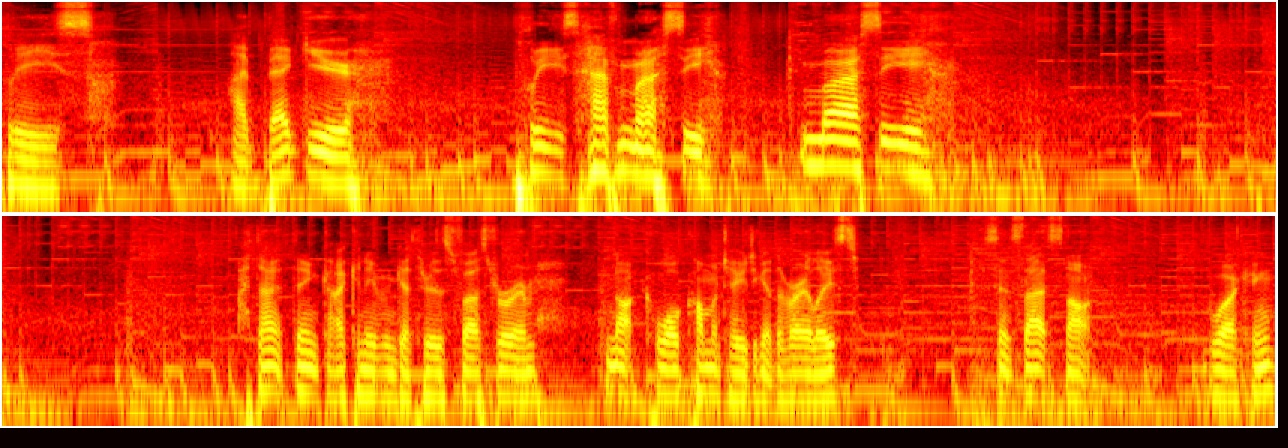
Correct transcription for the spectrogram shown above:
Please. I beg you. Please have mercy. Mercy. I don't think I can even get through this first room. Not while commentating at the very least. Since that's not working.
